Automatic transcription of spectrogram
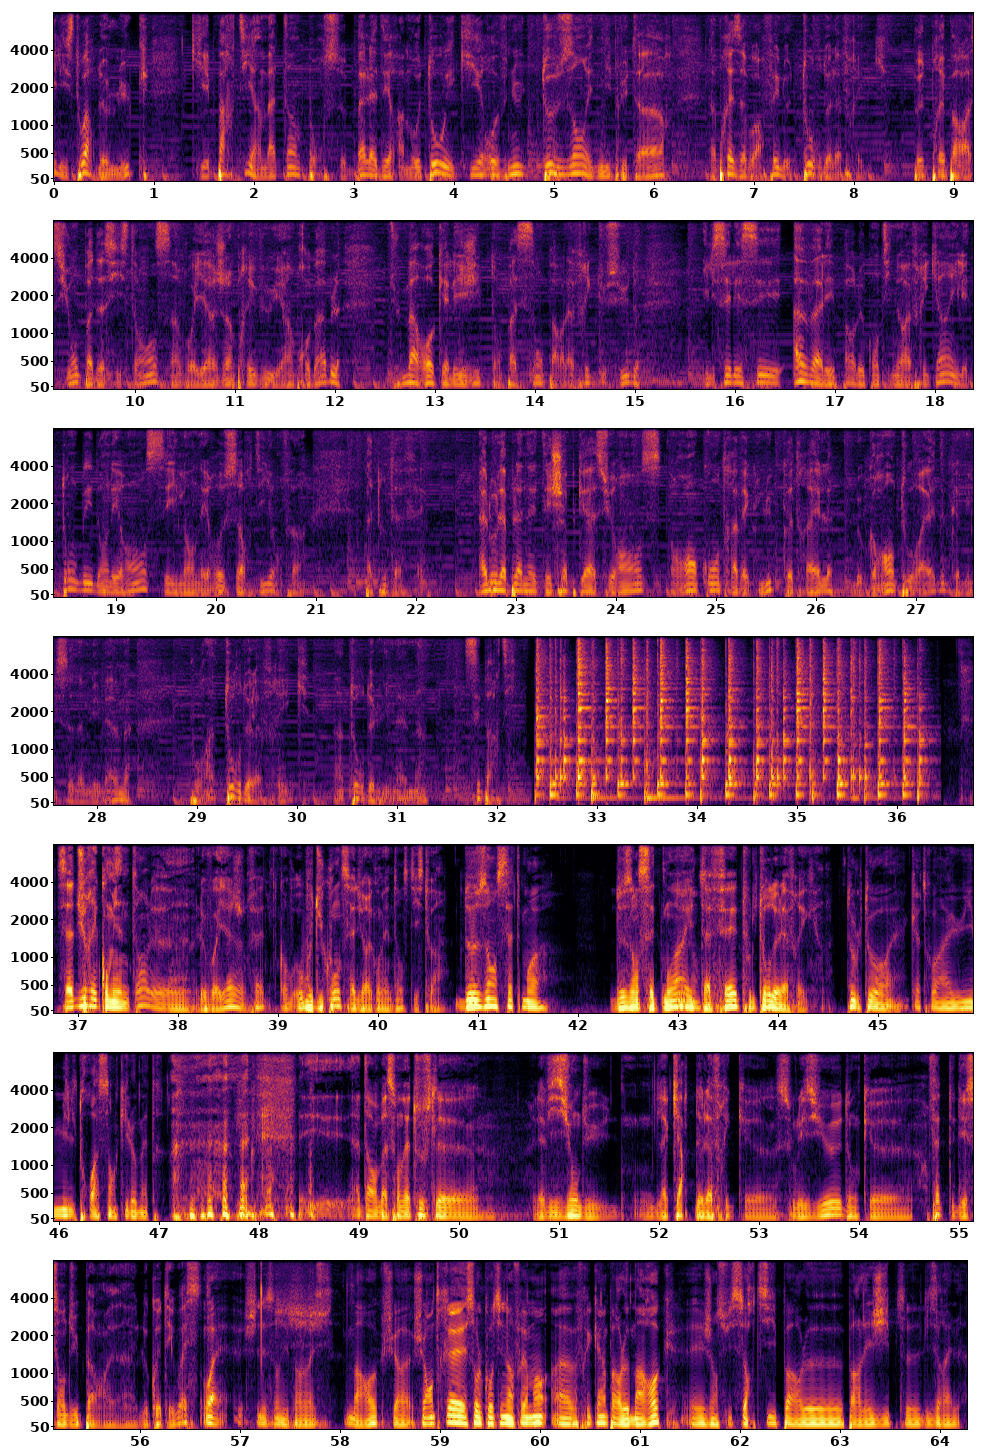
L'histoire de Luc, qui est parti un matin pour se balader à moto et qui est revenu deux ans et demi plus tard, après avoir fait le tour de l'Afrique. Peu de préparation, pas d'assistance, un voyage imprévu et improbable, du Maroc à l'Égypte en passant par l'Afrique du Sud. Il s'est laissé avaler par le continent africain, il est tombé dans l'errance et il en est ressorti, enfin, pas tout à fait. Allô la planète et Chapka Assurance, rencontre avec Luc Cotrel, le grand Tourette, comme il se nomme lui-même, pour un tour de l'Afrique, un tour de lui-même. C'est parti. Ça a duré combien de temps le, le voyage en fait Au bout du compte, ça a duré combien de temps cette histoire Deux ans, sept mois. Deux ans, sept mois Deux et t'as fait tout le tour de l'Afrique. Tout le tour, ouais. 88 300 km. Attends, parce qu'on a tous le, la vision de la carte de l'Afrique euh, sous les yeux. Donc, euh, en fait, t'es descendu par euh, le côté ouest. Ouais, je suis descendu par l'ouest. Maroc, je suis, je suis entré sur le continent africain par le Maroc et j'en suis sorti par le par l'Égypte d'Israël.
